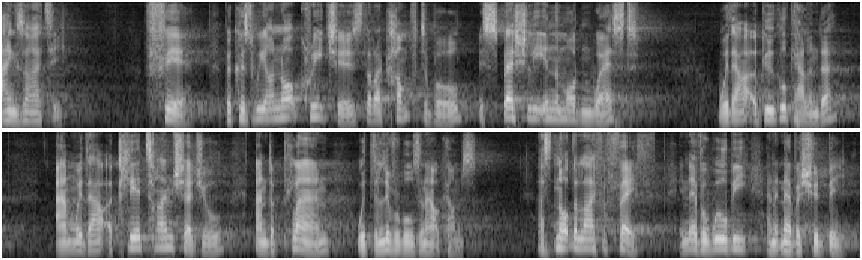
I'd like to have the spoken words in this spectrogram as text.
anxiety, fear, because we are not creatures that are comfortable, especially in the modern West, without a Google Calendar and without a clear time schedule and a plan with deliverables and outcomes. That's not the life of faith. It never will be and it never should be.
